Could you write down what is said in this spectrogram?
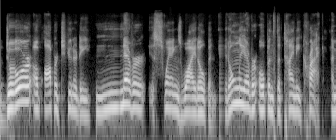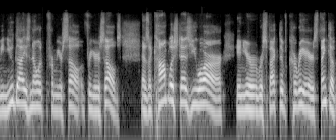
door of opportunity never swings wide open. It only ever opens a tiny crack. I mean, you guys know it from yourself for yourselves. As accomplished as you are, in your respective careers, think of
